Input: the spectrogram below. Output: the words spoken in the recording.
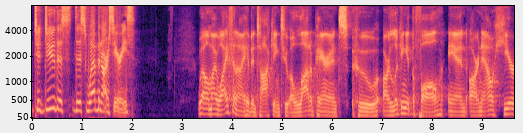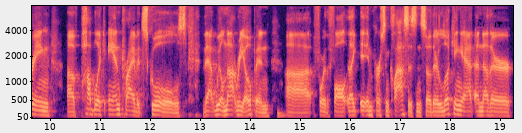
to do this this webinar series Well, my wife and I have been talking to a lot of parents who are looking at the fall and are now hearing of public and private schools that will not reopen uh, for the fall, like in person classes. And so they're looking at another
